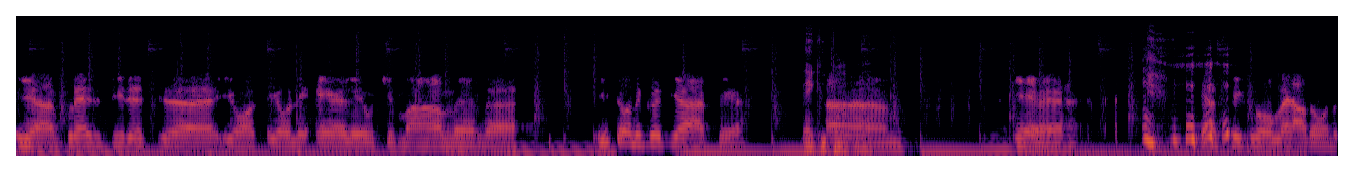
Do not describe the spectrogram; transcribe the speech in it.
Yeah, I'm glad to see that uh, you're, on, you're on the air there with your mom, and uh, you're doing a good job there. Thank you, Papa. Um, yeah. you gotta speak a little louder. On the,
